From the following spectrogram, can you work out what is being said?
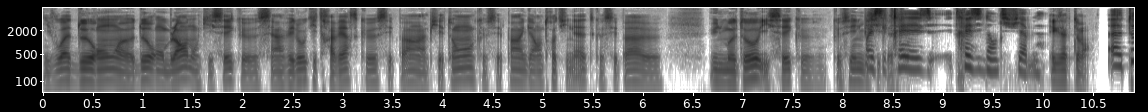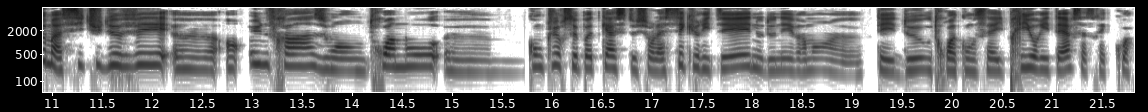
il voit deux ronds, euh, deux ronds blancs, donc il sait que c'est un vélo qui traverse, que c'est pas un piéton, que c'est pas un gars en trottinette, que c'est pas euh, une moto. Il sait que, que c'est une bicyclette. Ouais, c'est très, très identifiable. Exactement. Euh, Thomas, si tu devais en une phrase ou en trois mots conclure ce podcast sur la sécurité, nous donner vraiment tes deux ou trois conseils prioritaires, ça serait quoi?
